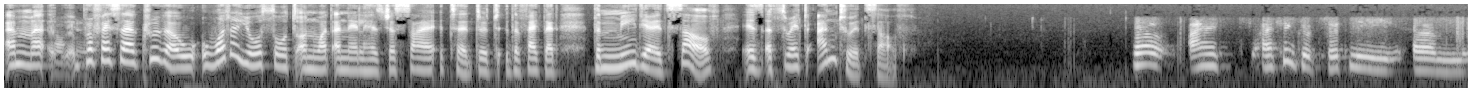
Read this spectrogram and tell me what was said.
Um, uh, okay. Professor Kruger, what are your thoughts on what Anele has just cited, the fact that the media itself is a threat unto itself? Well, I I think that certainly, um,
